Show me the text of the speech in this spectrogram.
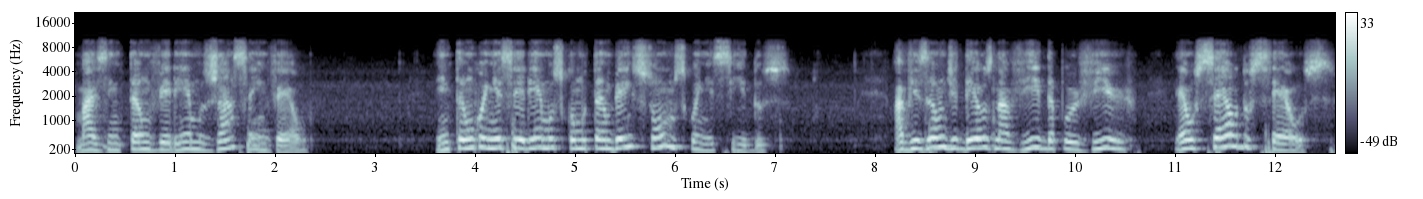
mas então veremos já sem véu. Então conheceremos como também somos conhecidos. A visão de Deus na vida por vir é o céu dos céus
